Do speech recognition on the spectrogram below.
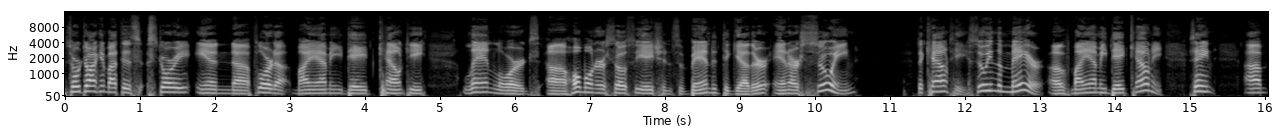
So we're talking about this story in uh, Florida, Miami Dade County. Landlords, uh, homeowner associations have banded together and are suing the county, suing the mayor of Miami Dade County, saying um,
